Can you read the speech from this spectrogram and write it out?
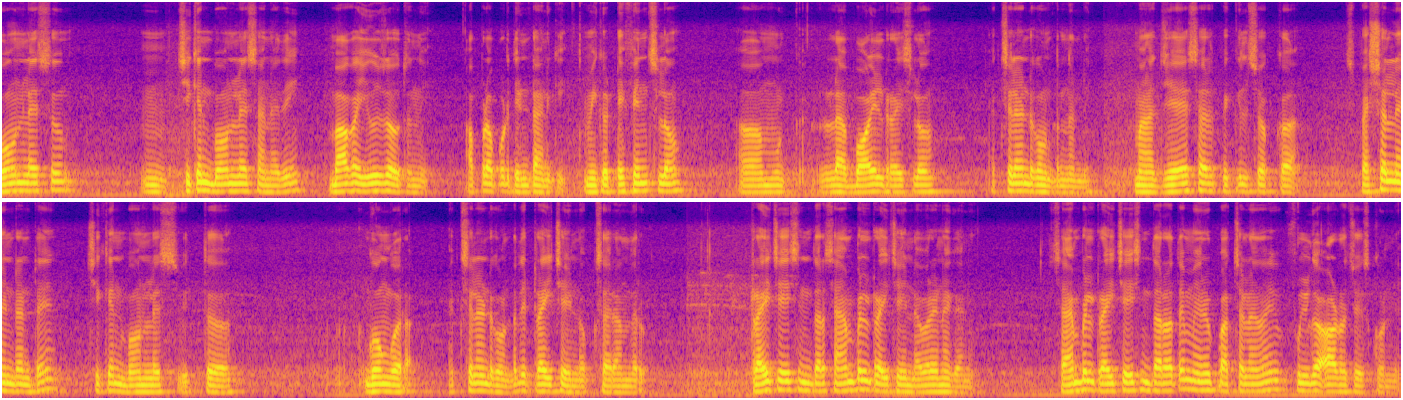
బోన్లెస్ చికెన్ బోన్లెస్ అనేది బాగా యూజ్ అవుతుంది అప్పుడప్పుడు తినడానికి మీకు టిఫిన్స్లో బాయిల్డ్ రైస్లో ఎక్సలెంట్గా ఉంటుందండి. మన జేఎస్ఆర్ పికిల్స్ యొక్క స్పెషల్ ఏంటంటే చికెన్ బోన్లెస్ విత్ గోంగూర. ఎక్సలెంట్గా ఉంటుంది. ట్రై చేయండి ఒకసారి అందరూ. ట్రై చేసిన తర్వాత శాంపిల్ ట్రై చేయండి ఎవరైనా కానీ. శాంపిల్ ట్రై చేసిన తర్వాతే మీరు పచ్చడి అనేది ఫుల్గా ఆర్డర్ చేసుకోండి.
